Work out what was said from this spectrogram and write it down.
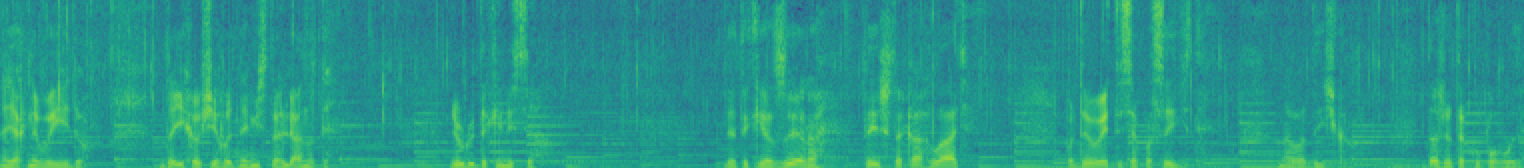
А як не виїду. Доїхав ще в одне місто глянути. Люблю такі місця. Де такі озера, тиш така гладь. Подивитися, посидіти на водичку. Навіть в таку погоду.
